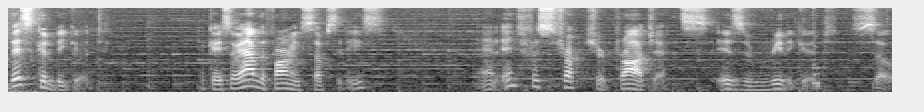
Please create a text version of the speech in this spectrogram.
This could be good. Okay, so we have the farming subsidies. And infrastructure projects is really good. So,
